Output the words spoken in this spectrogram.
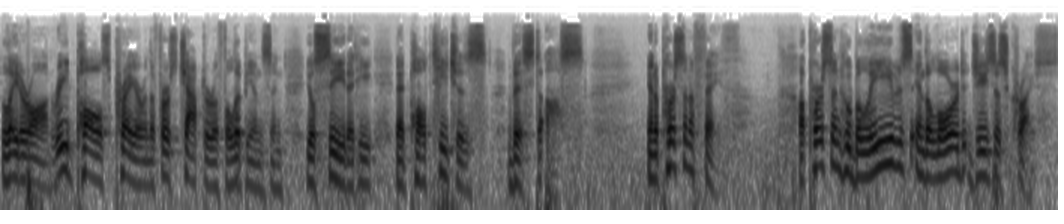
later on, read Paul's prayer in the first chapter of Philippians, and you'll see that, he, that Paul teaches this to us. In a person of faith, a person who believes in the Lord Jesus Christ,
